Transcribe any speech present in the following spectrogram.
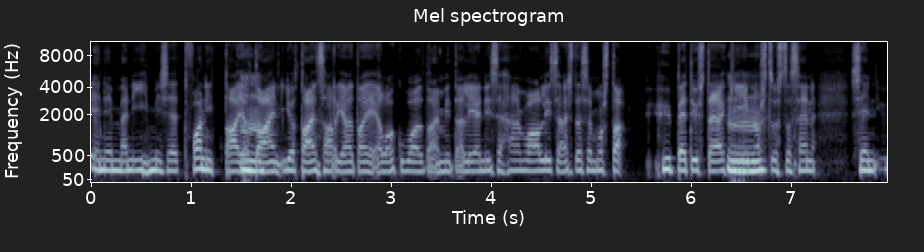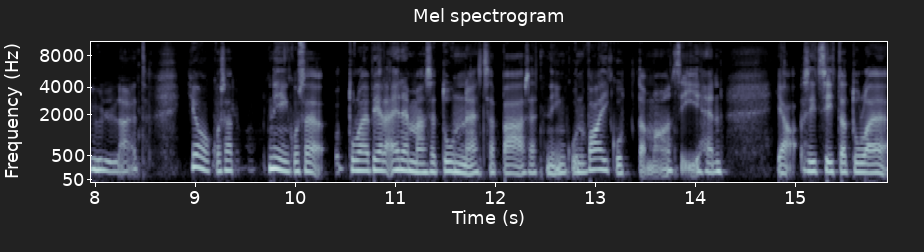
enemmän ihmiset fanittaa jotain, mm. jotain sarjaa tai elokuvaa tai mitä liian, niin sehän vaan lisää sitä semmoista hypetystä ja mm. kiinnostusta mm. sen, sen yllä. Et. Joo, kun, sä, niin, kun se tulee vielä enemmän se tunne, että sä pääset niin kuin vaikuttamaan siihen ja sitten siitä tulee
